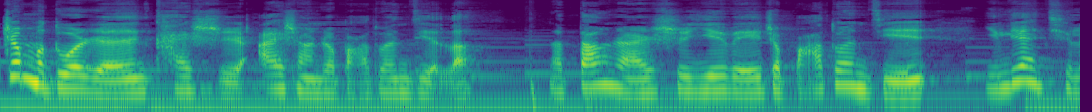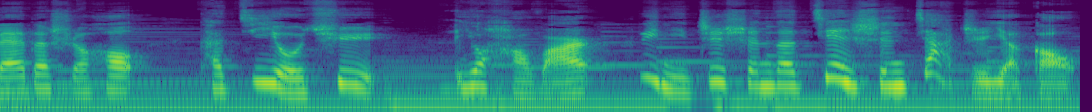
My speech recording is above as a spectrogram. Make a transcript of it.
这么多人开始爱上这八段锦了？那当然是因为这八段锦，你练起来的时候，它既有趣。又好玩，对你自身的健身价值也高。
